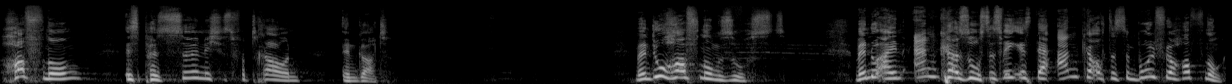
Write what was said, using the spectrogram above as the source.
Hoffnung ist persönliches Vertrauen in Gott. Wenn du Hoffnung suchst, wenn du einen Anker suchst, deswegen ist der Anker auch das Symbol für Hoffnung.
